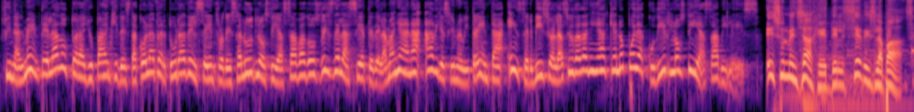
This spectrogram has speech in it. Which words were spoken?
Finalmente, la doctora Yupanqui destacó la apertura del centro de salud los días sábados desde las 7 de la mañana a 19 y 30 en servicio a la ciudadanía que no puede acudir los días hábiles. Es un mensaje del CEDES La Paz,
